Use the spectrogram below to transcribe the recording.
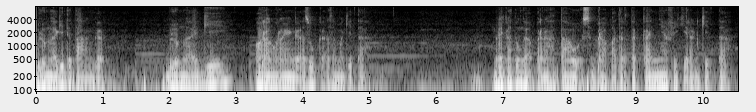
Belum lagi tetangga, belum lagi orang-orang yang nggak suka sama kita. Mereka tuh nggak pernah tahu seberapa tertekannya pikiran kita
